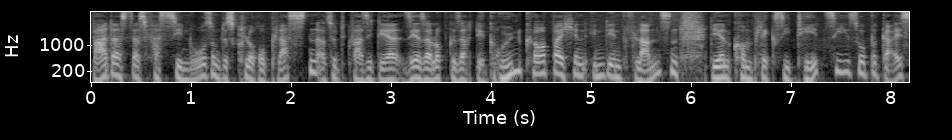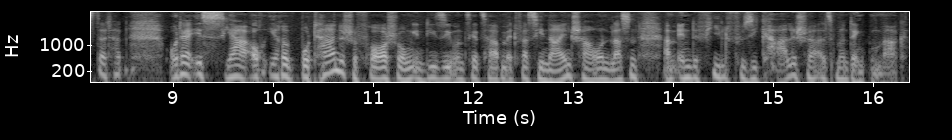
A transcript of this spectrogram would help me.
War das das Faszinosum des Chloroplasten, also quasi der, sehr salopp gesagt, der Grünkörperchen in den Pflanzen, deren Komplexität Sie so begeistert hat? Oder ist ja auch Ihre botanische Forschung, in die Sie uns jetzt haben etwas hineinschauen lassen, am Ende viel physikalischer, als man denken mag?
